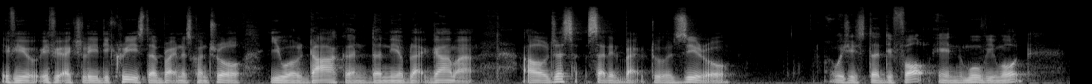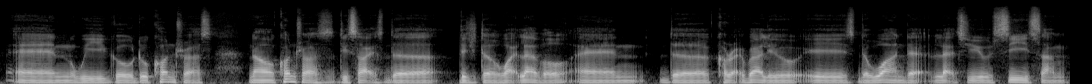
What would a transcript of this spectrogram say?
if you, if you actually decrease the brightness control, you will darken the near black gamma. I'll just set it back to zero, which is the default in movie mode, and we go to contrast. Now contrast decides the digital white level and the correct value is the one that lets you see some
